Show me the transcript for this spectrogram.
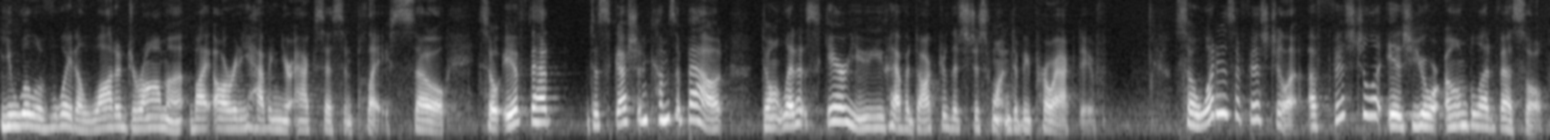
you will avoid a lot of drama by already having your access in place. So, so if that discussion comes about, don't let it scare you. You have a doctor that's just wanting to be proactive. So, what is a fistula? A fistula is your own blood vessel.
